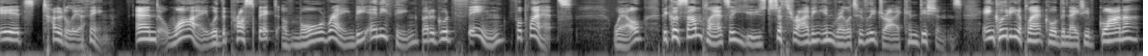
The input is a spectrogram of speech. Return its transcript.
It's totally a thing. And why would the prospect of more rain be anything but a good thing for plants? Well, because some plants are used to thriving in relatively dry conditions, including a plant called the native guava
